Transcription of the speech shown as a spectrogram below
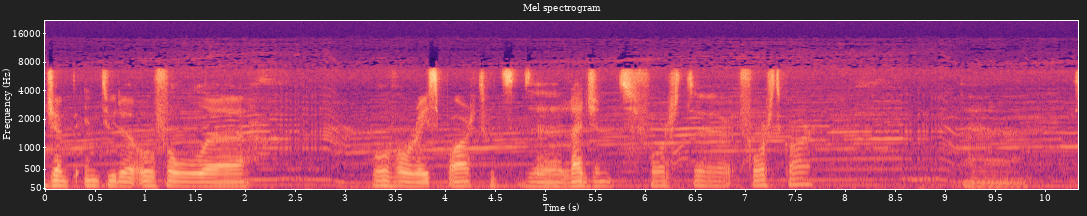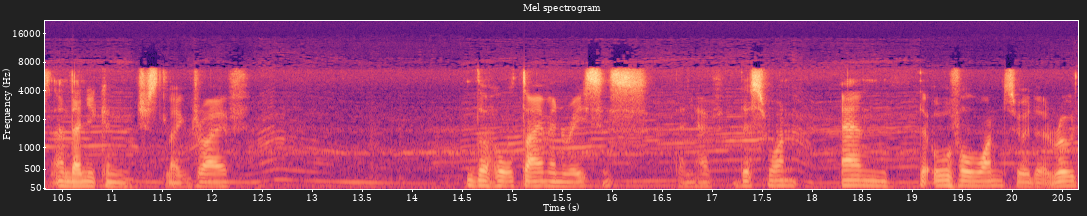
jump into the oval uh, oval race part with the legend forced uh, forced car uh, and then you can just like drive the whole time in races. Then you have this one and the oval one, so the road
